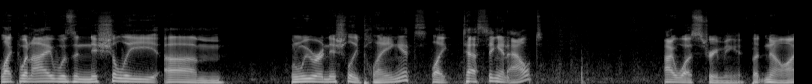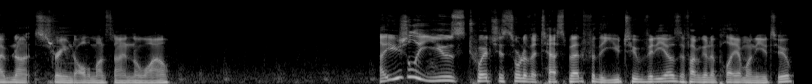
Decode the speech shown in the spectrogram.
Like when I was initially um when we were initially playing it, like testing it out. I was streaming it, but no, I've not streamed all the mods 9 in a while. I usually use Twitch as sort of a test bed for the YouTube videos if I'm going to play them on YouTube.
